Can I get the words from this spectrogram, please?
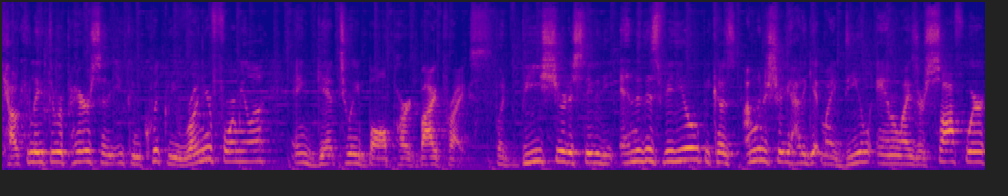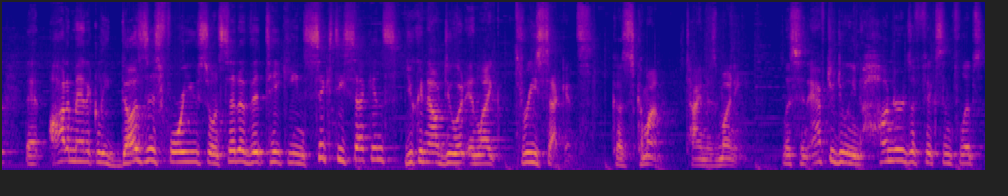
calculate the repairs so that you can quickly run your formula and get to a ballpark buy price. But be sure to stay to the end of this video because I'm gonna show you how to get my deal analyzer software that automatically does this for you. So instead of it taking 60 seconds, you can now do it in like three seconds. Because come on, time is money. Listen, after doing hundreds of fix and flips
